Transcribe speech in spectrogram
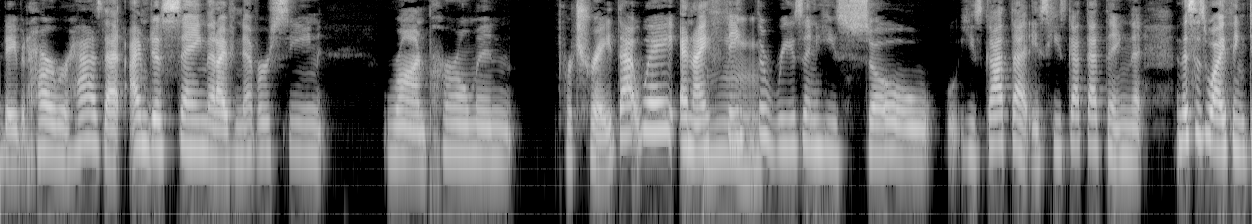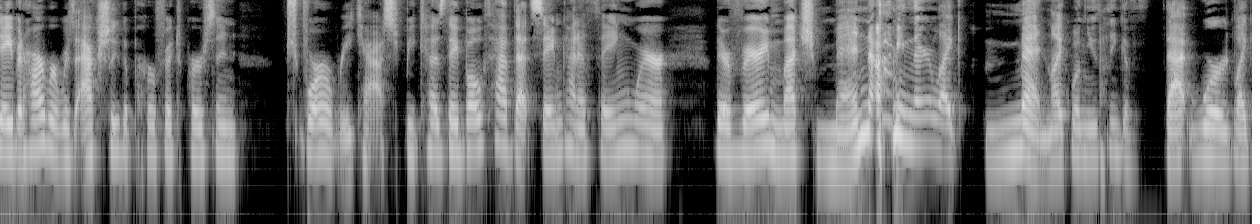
David Harbour has that. I'm just saying that I've never seen Ron Perlman portrayed that way, and I Mm. think the reason he's so he's got that is he's got that thing that, and this is why I think David Harbour was actually the perfect person for a recast because they both have that same kind of thing where they're very much men. I mean, they're like men. Like when you think of that word, like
